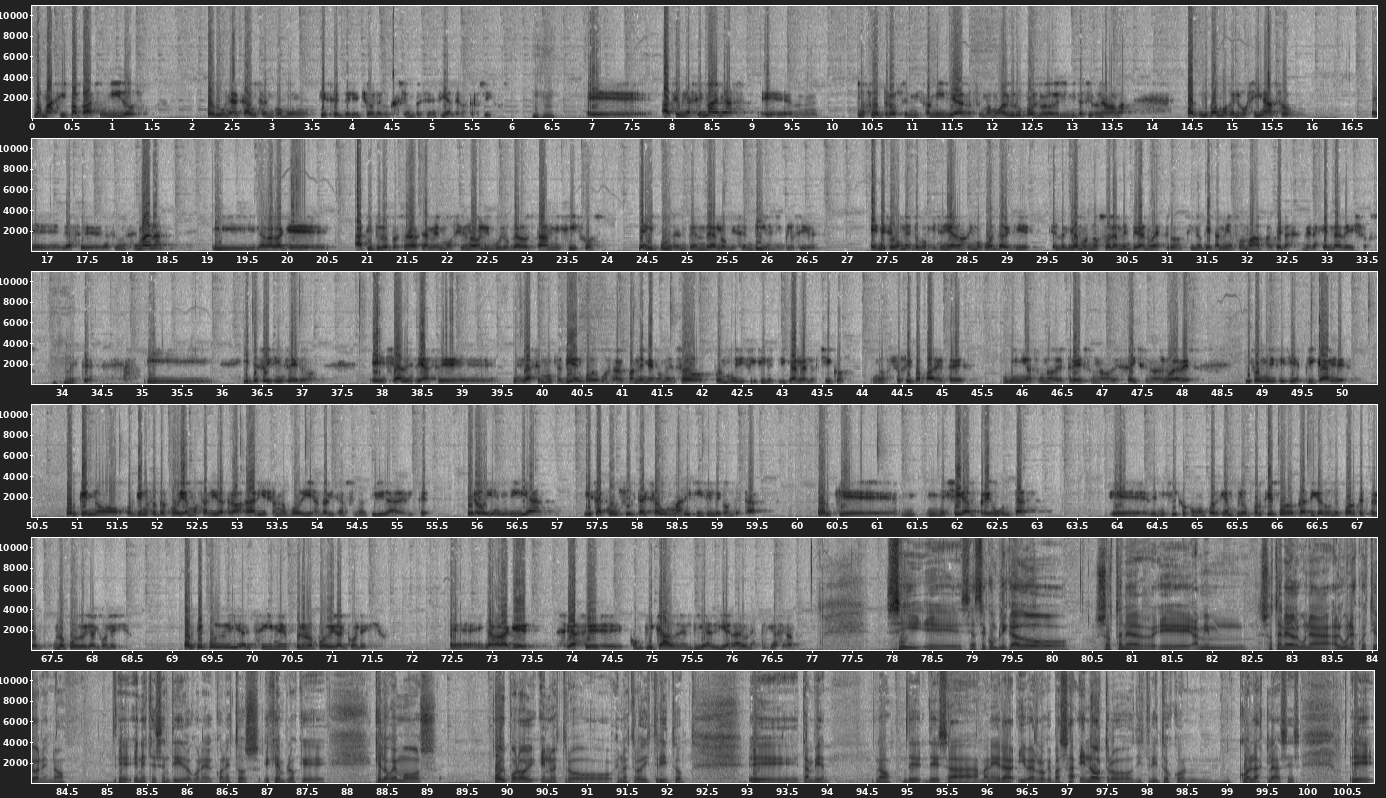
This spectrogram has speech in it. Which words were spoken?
mamás y papás unidos por una causa en común que es el derecho a la educación presencial de nuestros hijos. Eh, hace unas semanas, eh, nosotros en mi familia nos sumamos al grupo luego de la invitación de una mamá. Participamos del bocinazo eh, de, hace, de hace unas semanas y la verdad que a título personal se me emocionó lo involucrados estaban mis hijos y ahí pude entender lo que sentían inclusive. En ese momento con mi señora nos dimos cuenta de que el reclamo no solamente era nuestro, sino que también formaba parte de la, de la agenda de ellos. ¿viste? Y, y te soy sincero, eh, ya desde hace, desde hace mucho tiempo, cuando la pandemia comenzó, fue muy difícil explicarle a los chicos. Yo soy papá de tres niños, uno de tres, uno de seis uno de nueve, y fue muy difícil explicarles por qué no, por qué nosotros podíamos salir a trabajar y ellos no podían realizar sus actividades, ¿viste? Pero hoy en día esa consulta es aún más difícil de contestar, porque me llegan preguntas eh, de mis hijos como por ejemplo, ¿por qué puedo practicar un deporte pero no puedo ir al colegio? ¿Por qué puedo ir al cine pero no puedo ir al colegio? Eh, la verdad que se hace complicado en el día a día dar una explicación. Sí, eh, se hace complicado sostener, eh, a mí sostener alguna, algunas cuestiones, ¿no? Eh, en este sentido, con, e- con estos ejemplos que, que los vemos hoy por hoy en nuestro, en nuestro distrito eh, también, ¿no? De, de esa manera y ver lo que pasa en otros distritos con, con las clases. Eh.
